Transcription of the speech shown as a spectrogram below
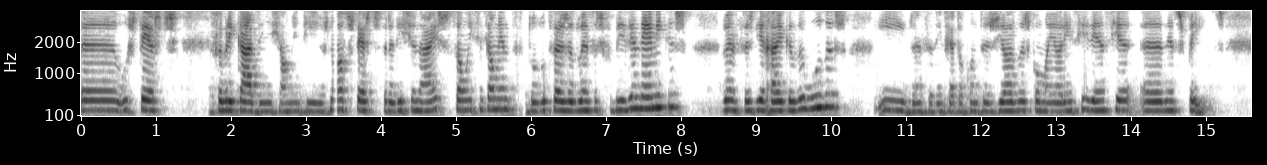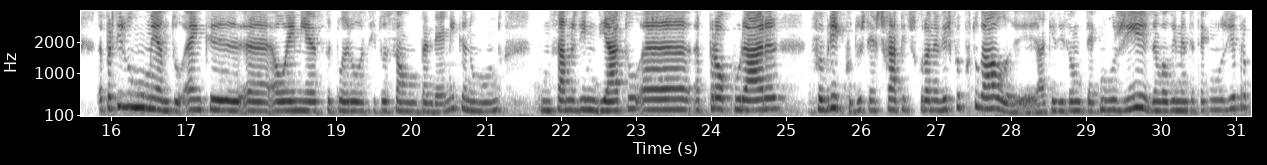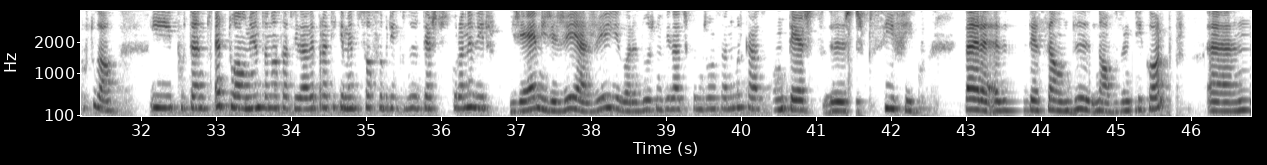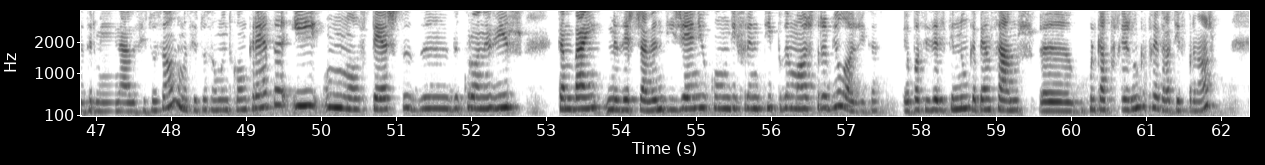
uh, os testes fabricados inicialmente e os nossos testes tradicionais são essencialmente tudo o que seja doenças febris endémicas, doenças diarreicas agudas e doenças infectocontagiosas com maior incidência uh, nesses países. A partir do momento em que uh, a OMS declarou a situação pandémica no mundo, começámos de imediato a, a procurar o fabrico dos testes rápidos de coronavírus para Portugal, a aquisição de tecnologia e o desenvolvimento da tecnologia para Portugal. E, portanto, atualmente a nossa atividade é praticamente só fabrico de testes de coronavírus. IgM, IgG, AG e agora duas novidades que vamos lançar no mercado. Um teste uh, específico para a detecção de novos anticorpos, em determinada situação, numa situação muito concreta, e um novo teste de, de coronavírus também, mas este já de antigênio com um diferente tipo de amostra biológica. Eu posso dizer-lhe que nunca pensámos, uh, o mercado português nunca foi atrativo para nós,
